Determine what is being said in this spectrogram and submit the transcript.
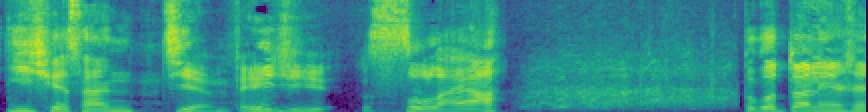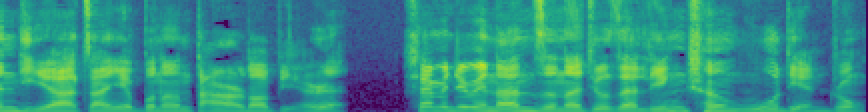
一缺三减肥局速来啊！不过锻炼身体啊，咱也不能打扰到别人。下面这位男子呢，就在凌晨五点钟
